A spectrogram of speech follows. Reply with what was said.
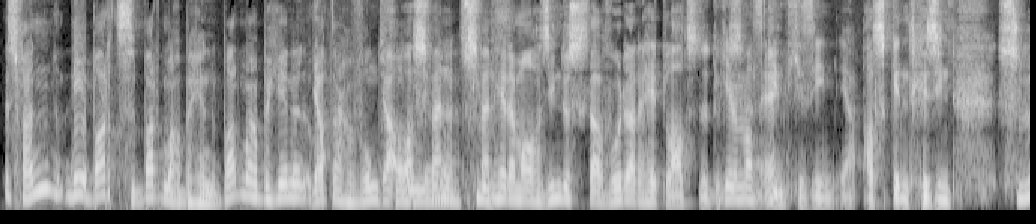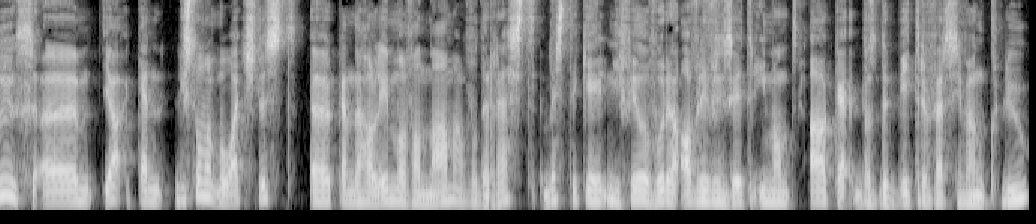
Sven? Nee, Bart. Bart mag beginnen. Bart mag beginnen wat hij vond Ja, van... was Sven, eh, Sven heeft hem al gezien, dus ik stel voor dat hij het laatste doet. Ik heb hem als Sven, kind gezien, ja. Als kind gezien. Sleuth, ehm, ja, ik ken, die stond op mijn watchlist. Eh, ik kende alleen maar van naam, en voor de rest wist ik eigenlijk niet veel. Vorige aflevering zei er iemand, ah, kijk, dat is de betere versie van Clue.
